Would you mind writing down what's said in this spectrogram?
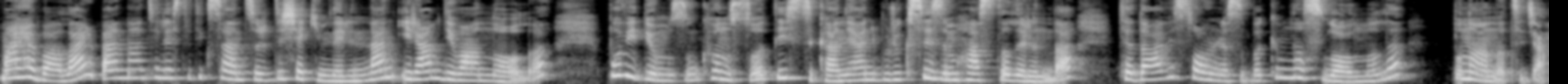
Merhabalar, ben Dental Estetik Center diş hekimlerinden İrem Divanlıoğlu. Bu videomuzun konusu diş sıkan yani bruksizm hastalarında tedavi sonrası bakım nasıl olmalı bunu anlatacağım.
